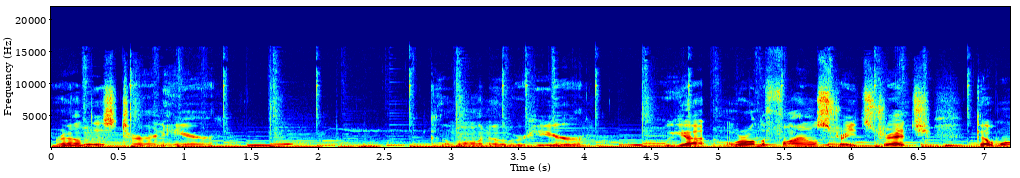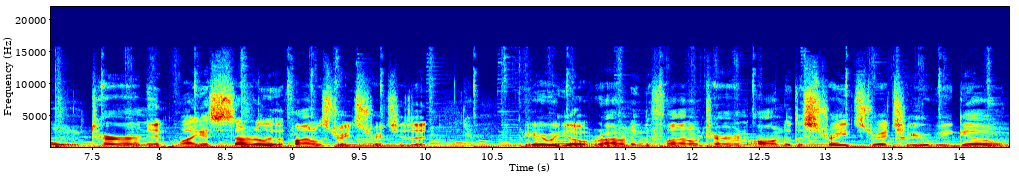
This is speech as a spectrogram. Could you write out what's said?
round this turn here. Come on over here. We got, we're on the final straight stretch. Got one turn, and, well, I guess it's not really the final straight stretch, is it? Here we go, rounding the final turn onto the straight stretch. Here we go.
